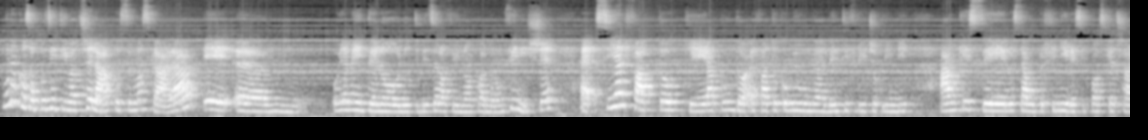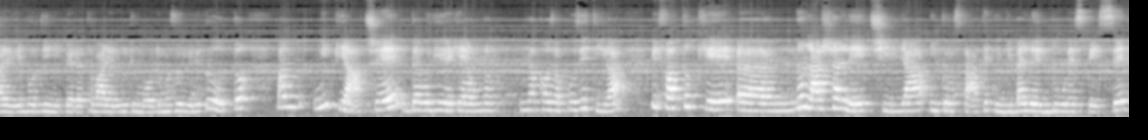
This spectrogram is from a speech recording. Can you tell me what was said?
una cosa positiva ce l'ha questo mascara e... Ehm, ovviamente lo, lo, utilizzerò fino a quando non finisce, è sia il fatto che appunto è fatto come un dentifricio, quindi anche se lo stiamo per finire si può schiacciare dei bordini per trovare l'ultimo domasolio del prodotto, ma mi piace, devo dire che è una, una cosa positiva, il fatto che ehm, non lascia le ciglia incrostate, quindi belle dure spesse,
